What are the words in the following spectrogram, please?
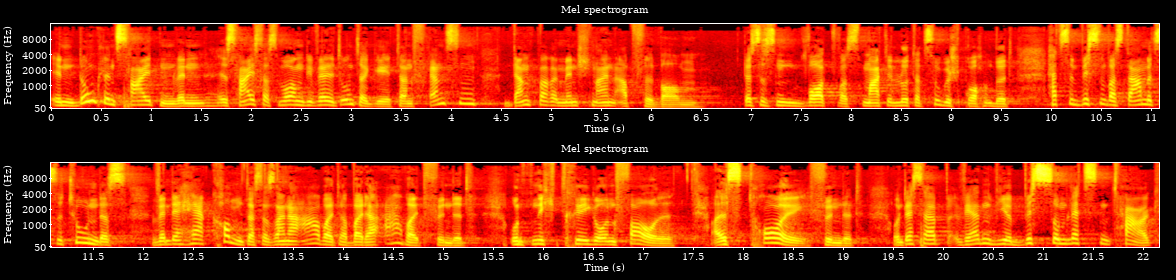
in dunklen Zeiten, wenn es heißt, dass morgen die Welt untergeht, dann pflanzen dankbare Menschen einen Apfelbaum. Das ist ein Wort, was Martin Luther zugesprochen wird. Hat es ein bisschen was damit zu tun, dass wenn der Herr kommt, dass er seine Arbeiter bei der Arbeit findet und nicht träge und faul, als treu findet. Und deshalb werden wir bis zum letzten Tag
